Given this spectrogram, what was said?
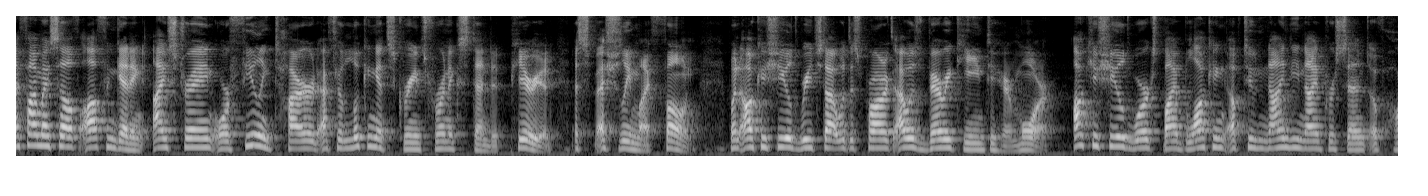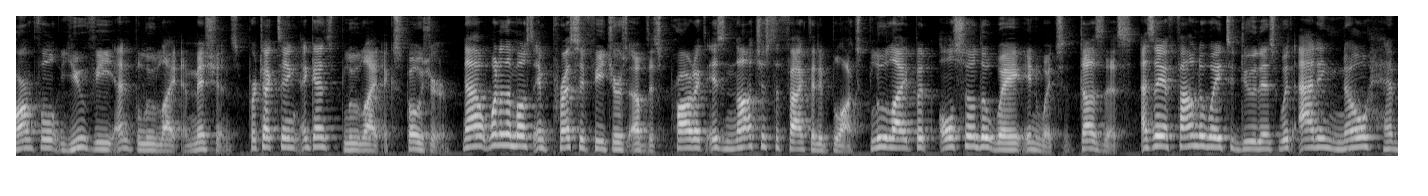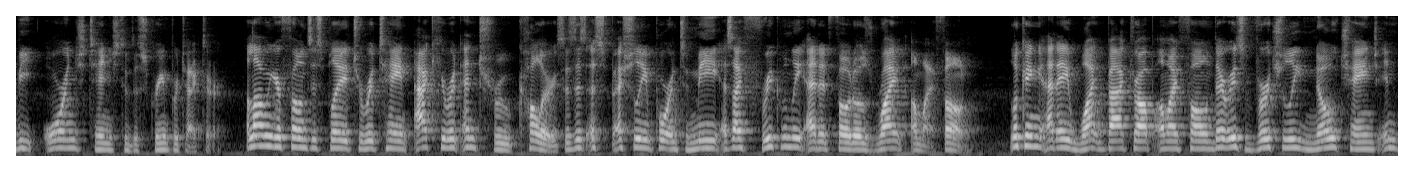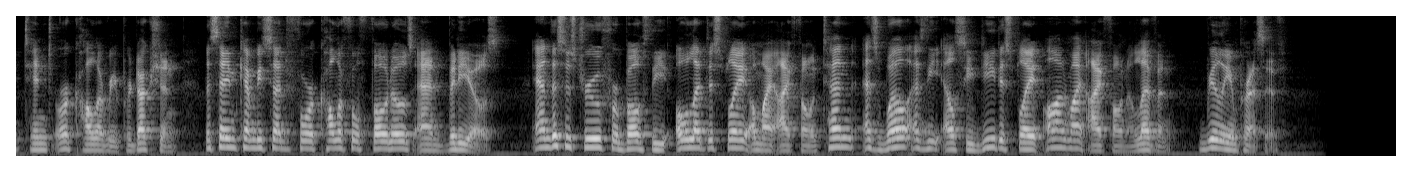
I find myself often getting eye strain or feeling tired after looking at screens for an extended period, especially my phone. When OcuShield reached out with this product, I was very keen to hear more. OcuShield works by blocking up to 99% of harmful UV and blue light emissions, protecting against blue light exposure. Now, one of the most impressive features of this product is not just the fact that it blocks blue light, but also the way in which it does this, as they have found a way to do this with adding no heavy orange tinge to the screen protector allowing your phone's display to retain accurate and true colors. This is especially important to me as I frequently edit photos right on my phone. Looking at a white backdrop on my phone, there is virtually no change in tint or color reproduction. The same can be said for colorful photos and videos. And this is true for both the OLED display on my iPhone 10 as well as the LCD display on my iPhone 11. Really impressive.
